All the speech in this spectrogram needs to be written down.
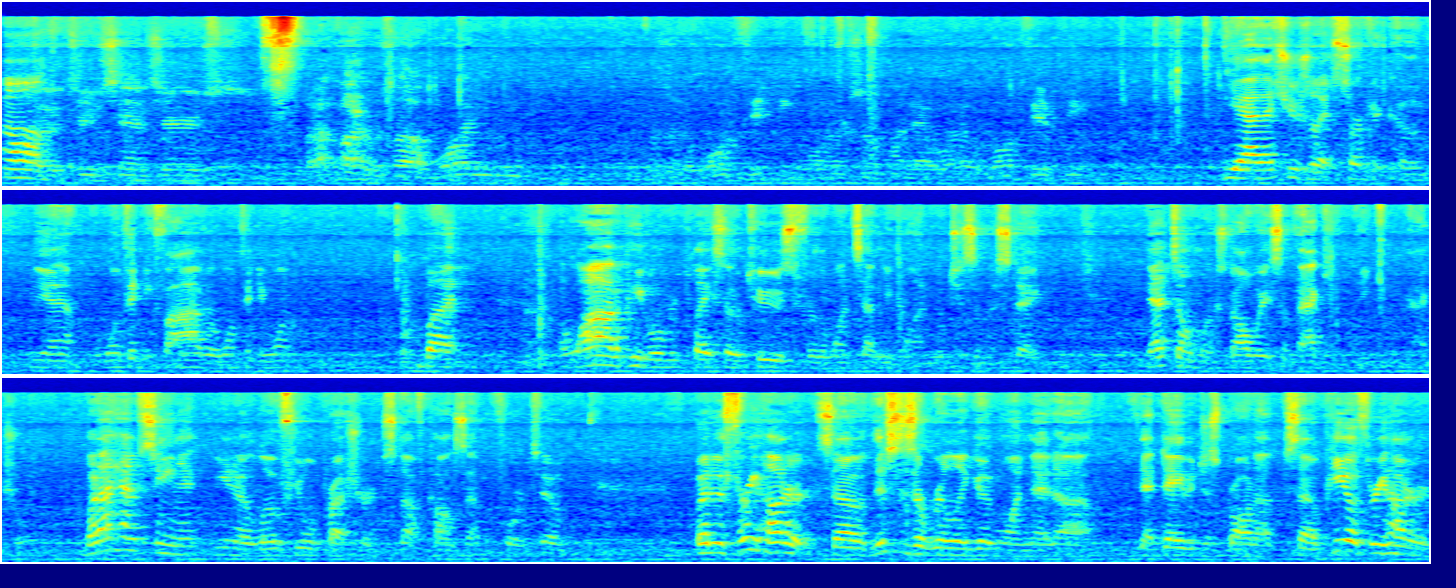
Uh, Um, Two sensors, but I thought it was uh one, was it a one fifty one or something like that, what, a one fifty? yeah, that's usually a circuit code. Yeah, 155 or 151. But a lot of people replace O2s for the 171, which is a mistake. That's almost always a vacuum leak, actually. But I have seen it, you know, low fuel pressure and stuff cause that before too. But the 300, so this is a really good one that uh, that David just brought up. So PO300,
